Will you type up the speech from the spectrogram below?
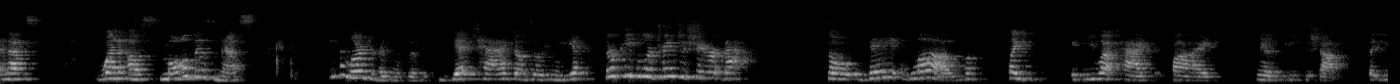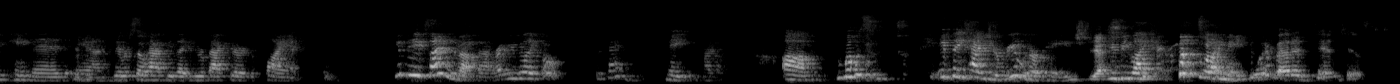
And that's when a small business, even larger businesses, get tagged on social media, their people are trained to share it back. So they love, like, if you got tagged by, you know, the pizza shop that you came in and they were so happy that you were back there as a client, you'd be excited about that, right? You'd be like, oh, okay, maybe. I don't know. Um, most, if they tagged your realtor page, Yes. you'd be like, that's what I mean. What about a dentist?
